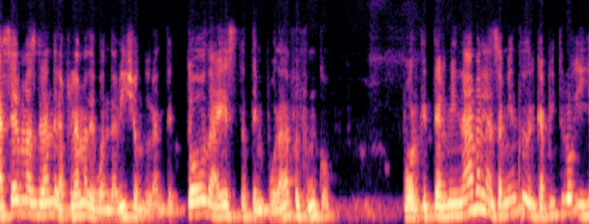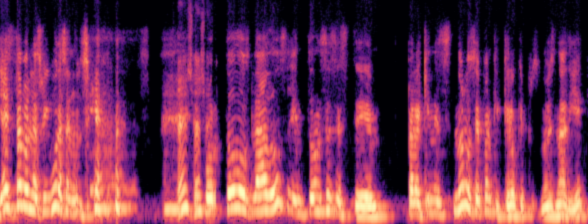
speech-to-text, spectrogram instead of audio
hacer más grande la flama de WandaVision durante toda esta temporada fue Funko. Porque terminaba el lanzamiento del capítulo y ya estaban las figuras anunciadas por todos lados. Entonces, este, para quienes no lo sepan, que creo que pues, no es nadie,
